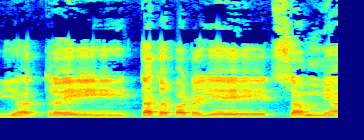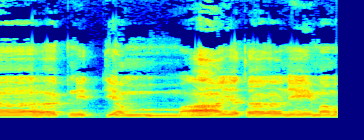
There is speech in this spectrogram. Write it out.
यत्रैतत्पठयेत् सम्यक् नित्यं मायतने मम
